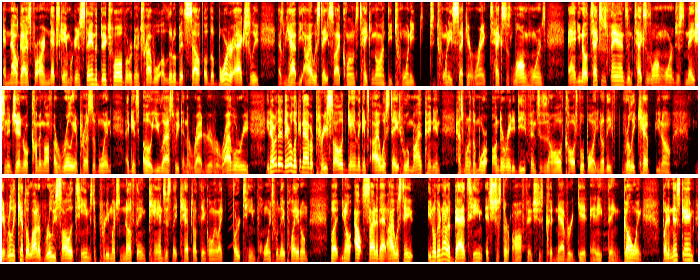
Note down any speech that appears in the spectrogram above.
And now, guys, for our next game, we're going to stay in the Big 12, but we're going to travel a little bit south of the border, actually, as we have the Iowa State Cyclones taking on the 20 to 22nd ranked Texas Longhorns. And, you know, Texas fans and Texas Longhorn, just nation in general, coming off a really impressive win against OU last week in the Red River rivalry. You know, they, they were looking to have a pretty solid game against Iowa State, who, in my opinion, has one of the more underrated defenses in all of college football. You know, they've really kept, you know, They've really kept a lot of really solid teams to pretty much nothing. Kansas, they kept, I think, only like 13 points when they played them. But, you know, outside of that, Iowa State, you know, they're not a bad team. It's just their offense just could never get anything going. But in this game,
